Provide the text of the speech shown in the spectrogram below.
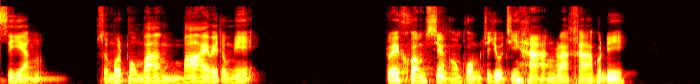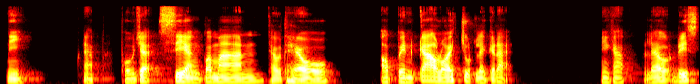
เสี่ยง สมมติผมวาง buy ไว้ตรงนี้ ด้วยความเสี่ยงของผมจะอยู่ที่หางราคาพอดี นี่นะครับผมจะเสี่ยงประมาณแถวแถวๆเอาเป็น 900 จุดเลยก็ได้ นี่ครับ แล้ว risk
